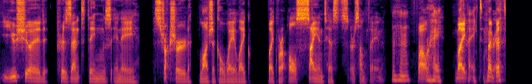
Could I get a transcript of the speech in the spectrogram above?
you should present things in a structured, logical way, like like we're all scientists or something. hmm Well, right Like, Right, I right.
